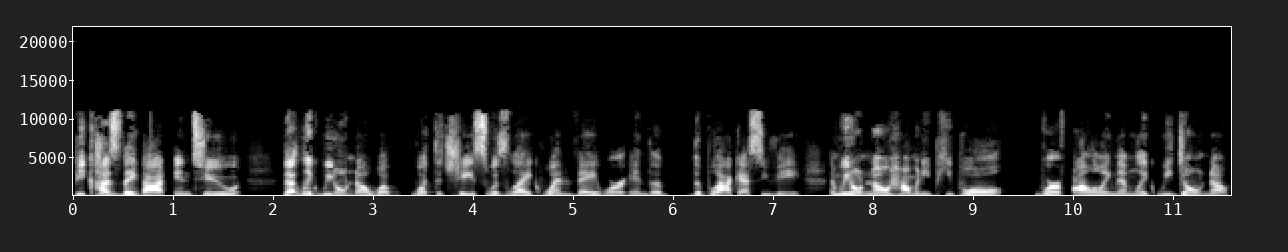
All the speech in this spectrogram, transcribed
because they got into that, like we don't know what what the chase was like when they were in the the black SUV, and we don't know how many people were following them. Like we don't know.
